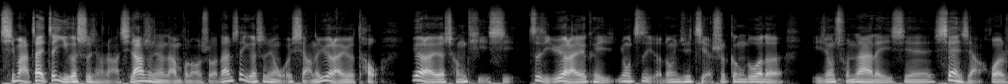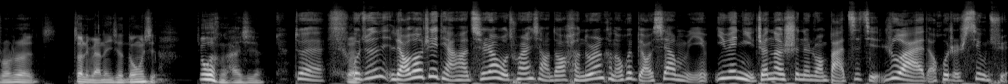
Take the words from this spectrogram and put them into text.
起码在这一个事情上，其他事情咱不能说，但是这个事情我想的越来越透，越来越成体系，自己越来越可以用自己的东西去解释更多的已经存在的一些现象，或者说是这里面的一些东西，就会很开心。对，对我觉得聊到这点哈，其实让我突然想到，很多人可能会比较羡慕你，因为你真的是那种把自己热爱的或者是兴趣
